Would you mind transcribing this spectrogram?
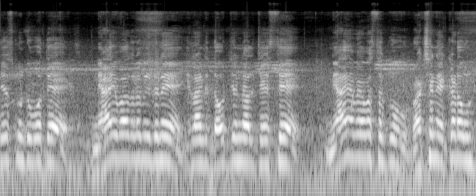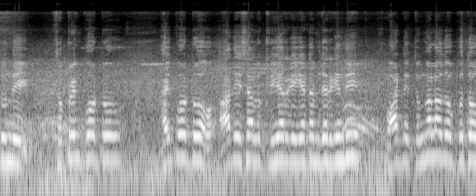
చేసుకుంటూ పోతే న్యాయవాదుల మీదనే ఇలాంటి దౌర్జన్యాలు చేస్తే న్యాయ వ్యవస్థకు రక్షణ ఎక్కడ ఉంటుంది? సుప్రీంకోర్టు హైకోర్టు ఆదేశాలు క్లియర్గా ఇవ్వటం జరిగింది. వాటిని తుంగలో దొక్కుతూ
